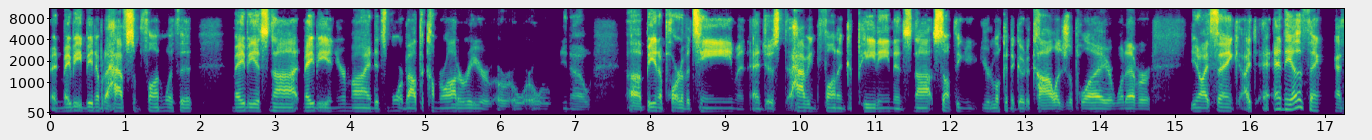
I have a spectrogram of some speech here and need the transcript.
and maybe being able to have some fun with it. Maybe it's not, maybe in your mind, it's more about the camaraderie or, or, or, or you know, uh, being a part of a team and, and just having fun and competing. It's not something you're looking to go to college to play or whatever. You know, I think I, and the other thing I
